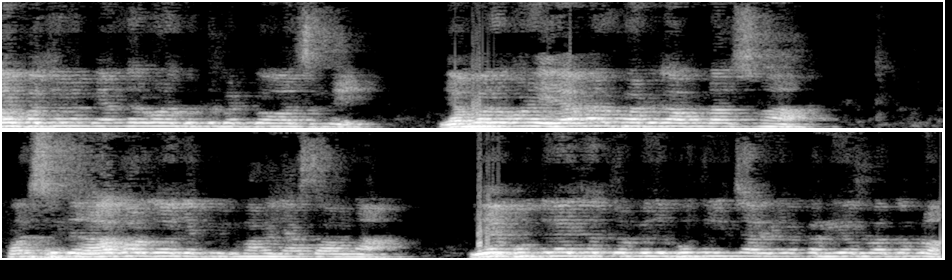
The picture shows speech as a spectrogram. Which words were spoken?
నేపథ్యంలో మీ అందరూ కూడా గుర్తు పెట్టుకోవాల్సింది ఎవరు కూడా ఏమరపాటుగా ఉండాల్సిన పరిస్థితి రాకూడదు అని చెప్పి మీకు మనం చేస్తా ఉన్నా. ఏ బూతులు అయితే తొమ్మిది బూతులు ఇచ్చారు ఈ యొక్క నియోజకవర్గంలో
